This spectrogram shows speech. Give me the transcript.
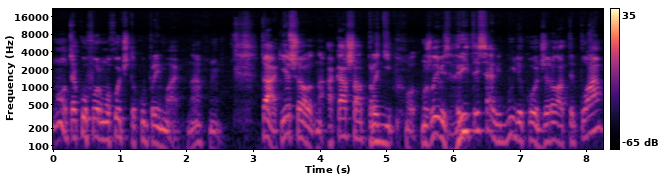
Ну, от яку форму хочу, таку приймаю. Да? Так, є ще одна. Акаша Прадіп. От, можливість грітися від будь-якого джерела тепла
